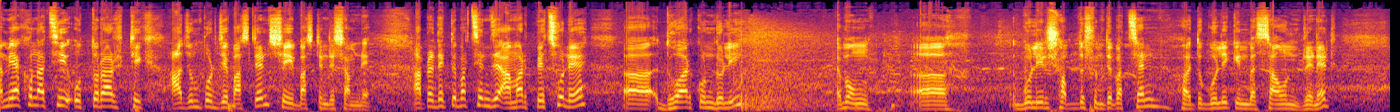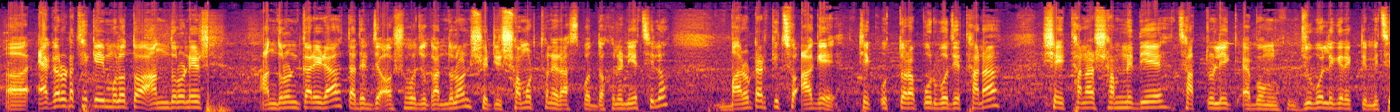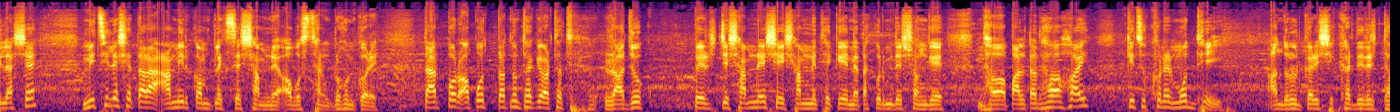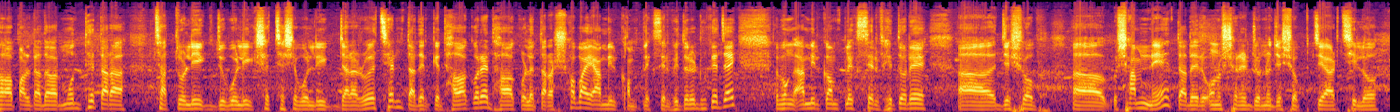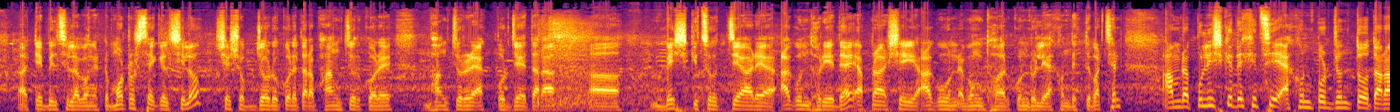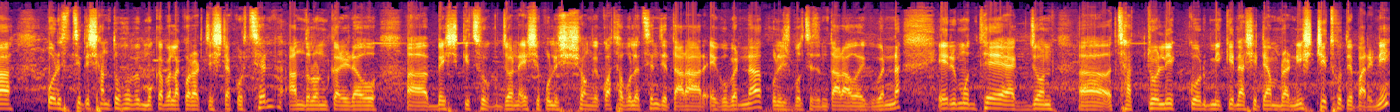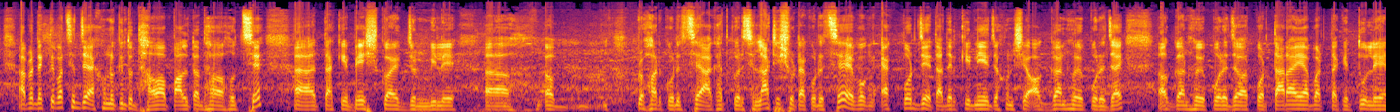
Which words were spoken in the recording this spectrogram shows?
আমি এখন আছি উত্তরার ঠিক আজমপুর যে বাস স্ট্যান্ড, সেই বাস স্ট্যান্ডের সামনে। আপনারা দেখতে পাচ্ছেন যে আমার পেছনে ধোয়ার কুণ্ডলী এবং গুলির শব্দ শুনতে পাচ্ছেন, হয়তো গুলি কিংবা সাউন্ড গ্রেনেড। এগারোটা থেকেই মূলত আন্দোলনের, আন্দোলনকারীরা তাদের যে অসহযোগ আন্দোলন, সেটির সমর্থনে রাজপথ দখলে নিয়েছিল। বারোটার কিছু আগে, ঠিক উত্তরা পূর্ব যে থানা সেই থানার সামনে দিয়ে ছাত্রলীগ এবং যুবলীগের একটি মিছিল আসে। মিছিল এসে তারা আমির কমপ্লেক্সের সামনে অবস্থান গ্রহণ করে। তারপর অপত্রাত্ন থাকে অর্থাৎ রাজক পের যে সামনে, সেই সামনে থেকে নেতাকর্মীদের সঙ্গে ধাওয়া পাল্টা ধাওয়া হয়। কিছুক্ষণের মধ্যেই আন্দোলনকারী শিক্ষার্থীদের ধাওয়া পাল্টা দেওয়ার মধ্যে তারা ছাত্রলীগ, যুবলীগ স্বেচ্ছাসেবক লীগ যারা রয়েছেন তাদেরকে ধাওয়া করে, ধাওয়া করলে তারা সবাই আমির কমপ্লেক্সের ভিতরে ঢুকে যায় এবং আমির কমপ্লেক্সের ভিতরে যেসব সামনে তাদের অনুষ্ঠানের জন্য যেসব চেয়ার ছিল টেবিল ছিল এবং একটা মোটর সাইকেল ছিল, সেসব জড়ো করে তারা ভাঙচুর করে, ভাঙচুরের এক পর্যায়ে তারা বেশ কিছু চেয়ারে আগুন ধরিয়ে দেয়। আপনারা সেই আগুন এবং ধোয়ার কুণ্ডলী এখন দেখতে পাচ্ছেন। আমরা পুলিশকে দেখেছি, এখন পর্যন্ত তারা পরিস্থিতি শান্তভাবে মোকাবেলা করার চেষ্টা করছেন। আন্দোলনকারীরাও বেশ কিছু জন এসে পুলিশের সঙ্গে কথা বলেছেন যে তারা আর এগোবেন না। পুলিশ বলছে যে তারাও এগোবেন না। এর মধ্যে একজন ছাত্রলীগ কর্মী কিনা সেটা আমরা নিশ্চিত হতে পারিনি। আপনারা দেখতে পাচ্ছেন যে এখনও কিন্তু ধাওয়া, পাল্টা ধাওয়া হচ্ছে। তাকে বেশ কয়েকজন মিলে প্রহার করেছে, আঘাত করেছে, লাঠি সোটা করেছে এবং এক পর্যায়ে তাদেরকে নিয়ে যখন সে অজ্ঞান হয়ে পড়ে যায়, অজ্ঞান হয়ে পড়ে যাওয়ার পর তারাই আবার তাকে তুলে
